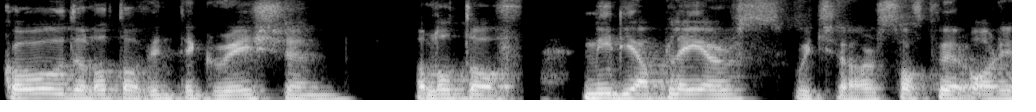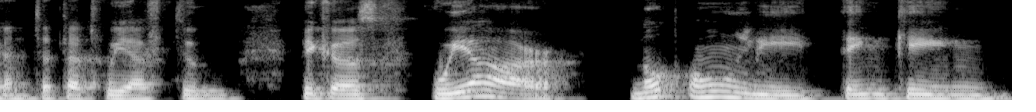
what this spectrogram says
code, a lot of integration, a lot of media players, which are software oriented, that we have to, because we are not only thinking,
